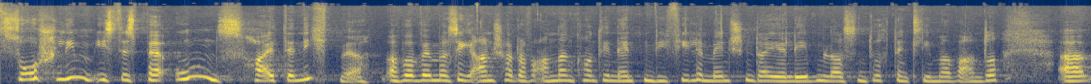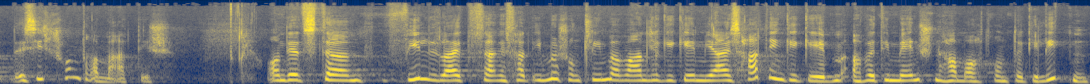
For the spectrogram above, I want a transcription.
so schlimm ist es bei uns heute nicht mehr. Aber wenn man sich anschaut auf anderen Kontinenten, wie viele Menschen da ihr Leben lassen durch den Klimawandel, äh, es ist schon dramatisch. Und jetzt äh, viele Leute sagen, es hat immer schon Klimawandel gegeben. Ja, es hat ihn gegeben, aber die Menschen haben auch darunter gelitten.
